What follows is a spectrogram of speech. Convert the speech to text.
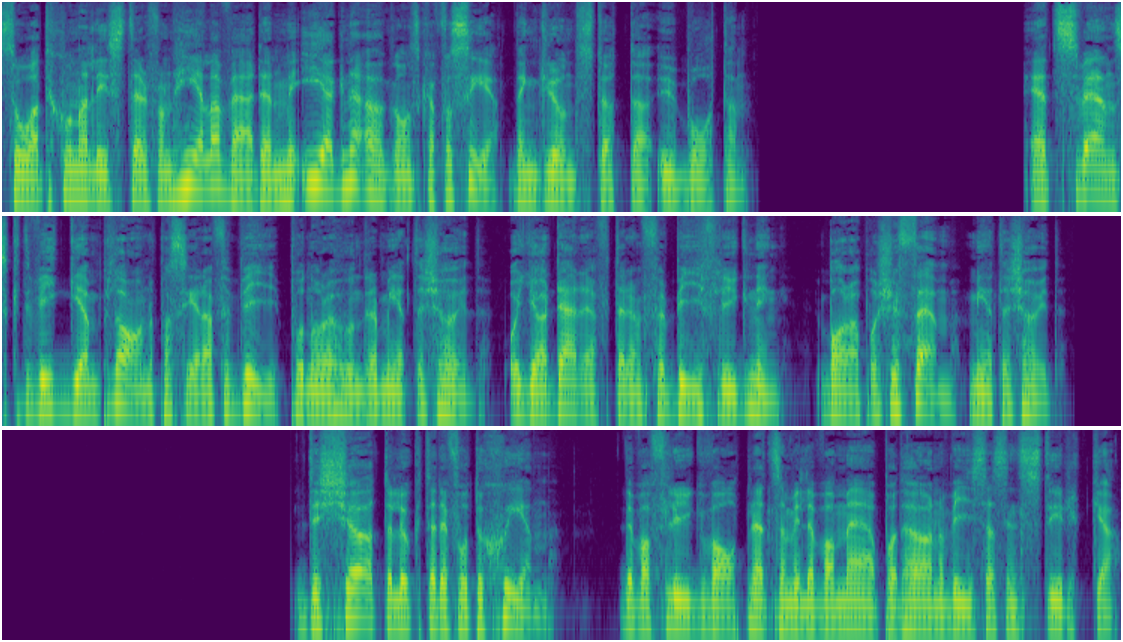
så att journalister från hela världen med egna ögon ska få se den grundstötta ubåten. Ett svenskt Viggenplan passerar förbi på några hundra meters höjd och gör därefter en förbiflygning, bara på 25 meters höjd. Det kött och luktade fotogen. Det var flygvapnet som ville vara med på ett hörn och visa sin styrka,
